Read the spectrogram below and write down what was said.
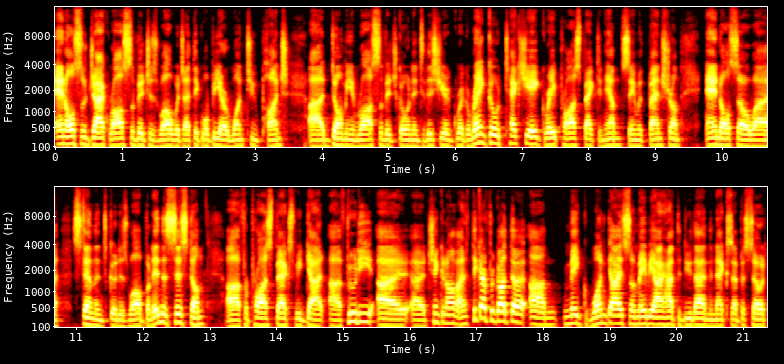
And also Jack Roslovic as well, which I think will be our one-two punch. Uh, Domi and Roslovic going into this year. Grigorenko, Texier, great prospect in him. Same with Bemstrom and also uh, Stenlin's good as well. But in the system uh, for prospects, we got uh, Foudy, uh, uh, Chinakhov. I think I forgot to um, make one guy, so maybe I have to do that in the next episode.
